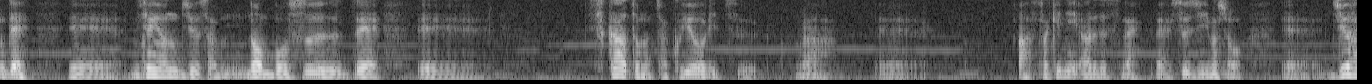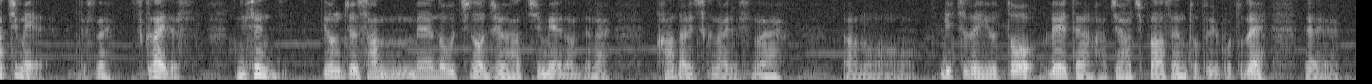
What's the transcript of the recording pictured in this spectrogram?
で、えー2043の母数で、えースカートの着用率が、えーあ先にあれですね、えー数字言いましょう、えー18名ですね。少ないです。2043名のうちの18名なんでねかなり少ないですね。あのー率で言うと0.88%ということで、えー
